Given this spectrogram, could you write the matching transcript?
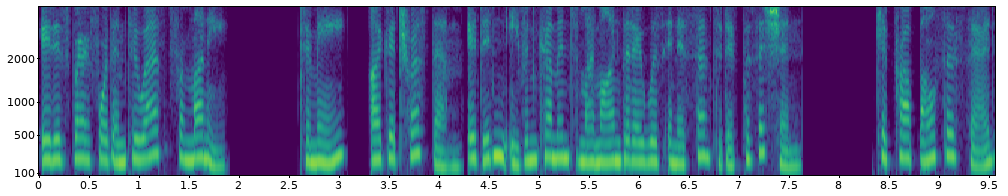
It is rare for them to ask for money. To me, I could trust them. It didn't even come into my mind that I was in a sensitive position. Kiprop also said,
